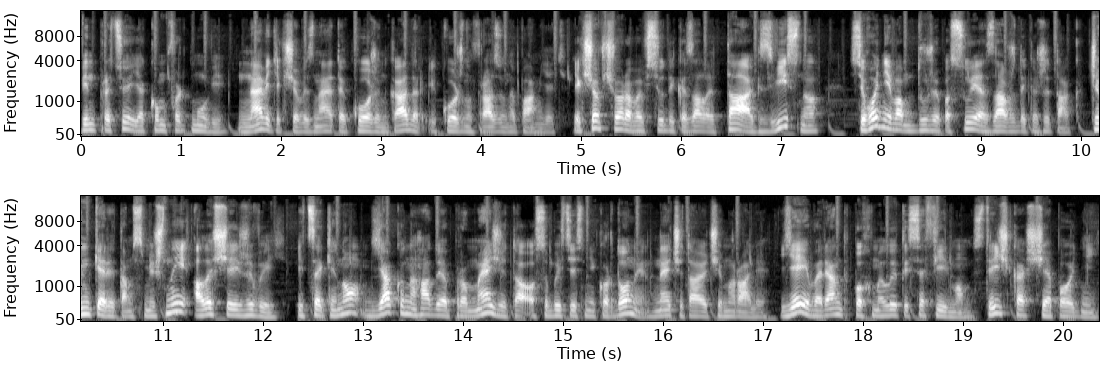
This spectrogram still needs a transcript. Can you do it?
Він працює як комфорт муві, навіть якщо ви знаєте кожен кадр і кожну фразу на пам'ять. Якщо вчора ви всюди казали так, звісно. Сьогодні вам дуже пасує завжди каже так. Джим Керрі там смішний, але ще й живий. І це кіно м'яко нагадує про межі та особистісні кордони, не читаючи моралі. Є і варіант похмелитися фільмом. Стрічка ще по одній.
